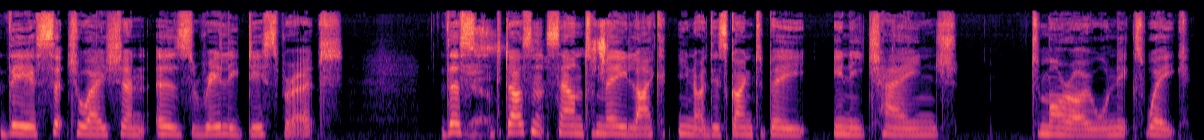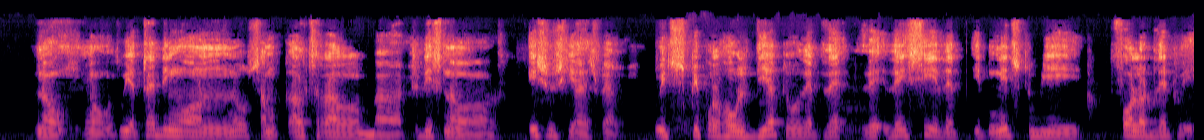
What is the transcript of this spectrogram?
their situation is really desperate, this yeah. doesn't sound to me like, you know, there's going to be any change tomorrow or next week. No, no. We are treading on you know, some cultural, uh, traditional issues here as well, which people hold dear to, that they, they, they see that it needs to be followed that way.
